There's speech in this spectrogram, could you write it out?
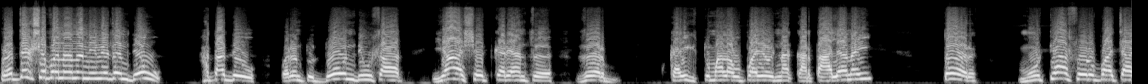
प्रत्यक्षपणानं निवेदन देऊ हातात देऊ. परंतु दोन दिवसात या शेतकऱ्यांचं जर काही तुम्हाला उपाययोजना करता आल्या नाही तर मोठ्या स्वरूपाच्या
